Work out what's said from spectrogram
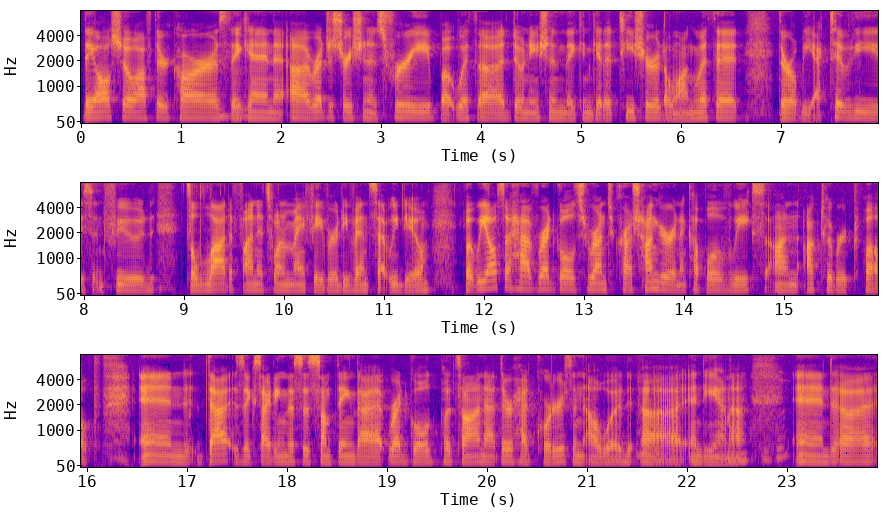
They all show off their cars. Mm-hmm. They can uh, registration is free, but with a donation, they can get a T-shirt along with it. There will be activities and food. It's a lot of fun. It's one of my favorite events that we do. But we also have Red Gold's Run to Crush Hunger in a couple of weeks on October 12th, and that is exciting. This is something that Red Gold puts on at their headquarters in Elwood, mm-hmm. uh, Indiana, mm-hmm. and uh,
